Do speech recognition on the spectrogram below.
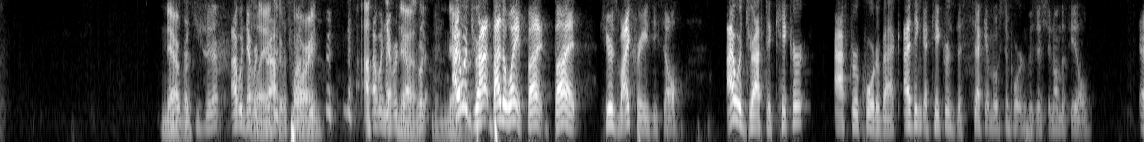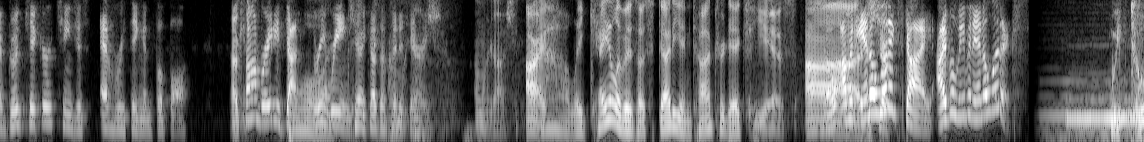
Never. I, you should I would never I'll draft a punter. I would never draft. No, I would draft. By the way, but but here's my crazy self. I would draft a kicker after a quarterback. I think a kicker is the second most important position on the field. A good kicker changes everything in football. Okay. Tom Brady's got Boy, three rings kick. because of Vinatieri. Oh my gosh! All right, Golly, Caleb is a study in contradiction. yes. No, Uh, I'm an the show- analytics guy. I believe in analytics. We took it all.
